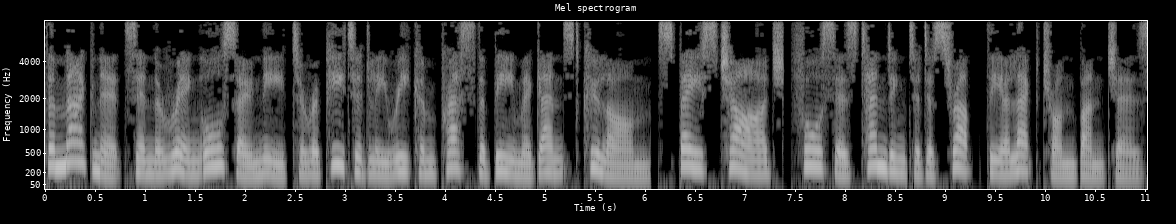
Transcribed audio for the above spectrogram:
The magnets in the ring also need to repeatedly recompress the beam against Coulomb space charge forces tending to disrupt the electron bunches.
